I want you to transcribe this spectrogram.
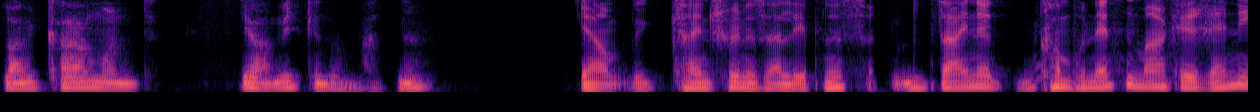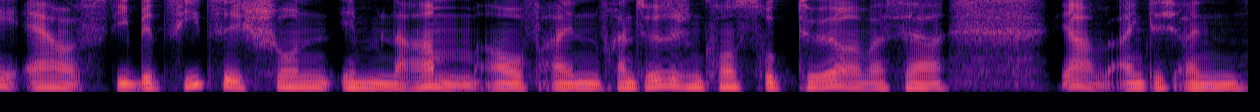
lang kam und ja, mitgenommen hat, ne? Ja, kein schönes Erlebnis. Deine Komponentenmarke René Ers, die bezieht sich schon im Namen auf einen französischen Konstrukteur, was ja, ja, eigentlich ein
